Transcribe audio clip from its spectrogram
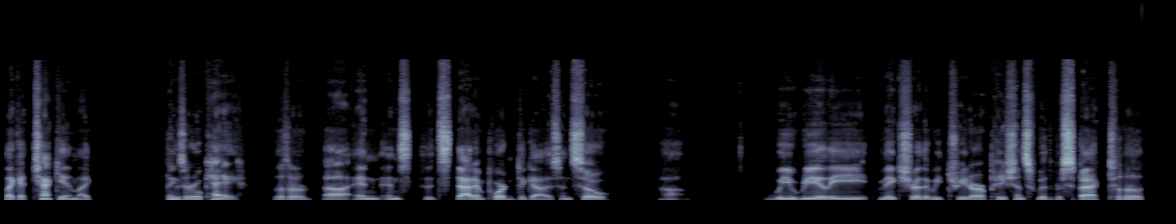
like a check in, like things are okay, mm-hmm. uh, and and it's that important to guys, and so uh, we really make sure that we treat our patients with respect mm-hmm.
